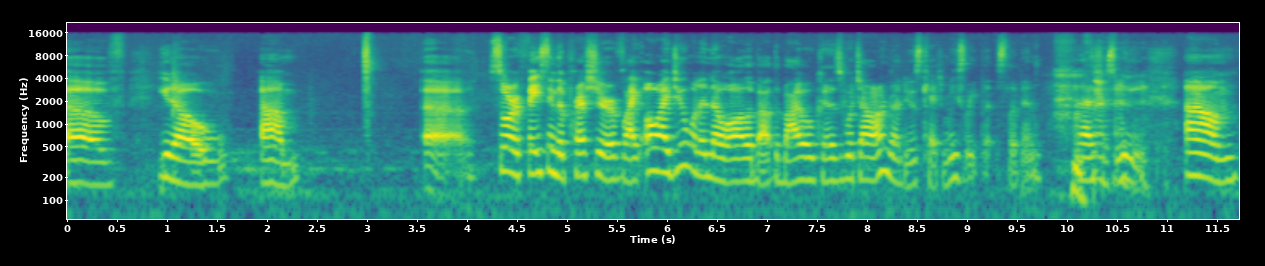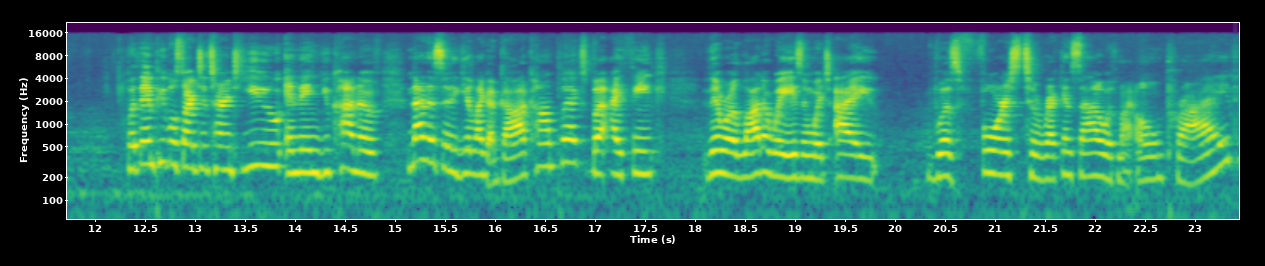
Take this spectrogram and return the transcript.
of, you know, um, uh, sort of facing the pressure of like, oh, I do want to know all about the Bible because what y'all aren't gonna do is catch me sleeping, slipping. That's just me. Um, but then people start to turn to you, and then you kind of not necessarily get like a God complex, but I think there were a lot of ways in which I was forced to reconcile with my own pride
